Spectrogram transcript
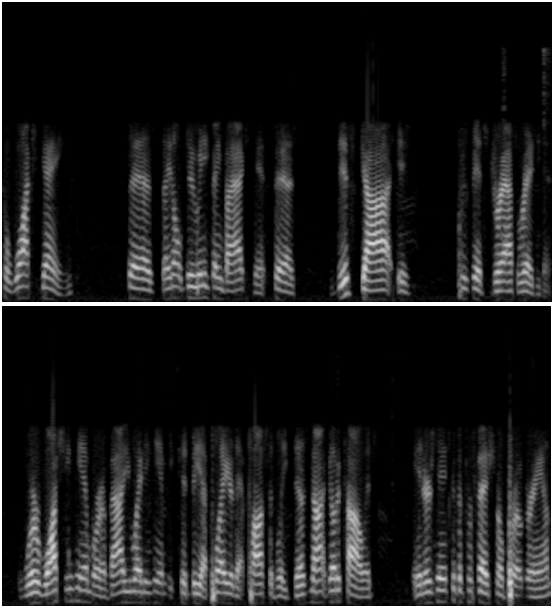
to watch games. Says they don't do anything by accident. Says this guy is presents draft readiness. We're watching him. We're evaluating him. He could be a player that possibly does not go to college, enters into the professional program,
